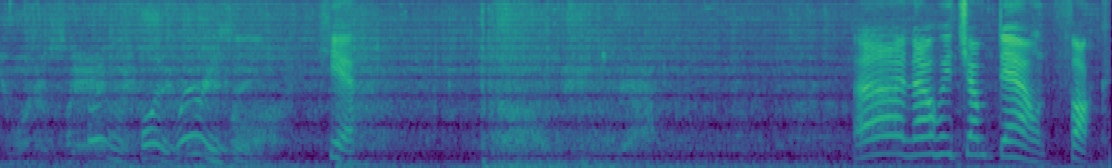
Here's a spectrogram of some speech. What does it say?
You I can't even find it. Where is he? Here. Ah, now he jumped down. Fuck.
